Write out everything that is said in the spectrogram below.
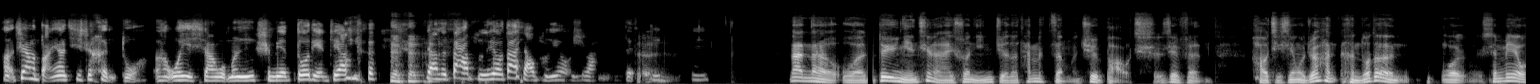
啊，这样的榜样其实很多啊，我也希望我们身边多点这样的 这样的大朋友、大小朋友，是吧？对，嗯嗯。那那我对于年轻人来说，您觉得他们怎么去保持这份好奇心？我觉得很很多的，我身边有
